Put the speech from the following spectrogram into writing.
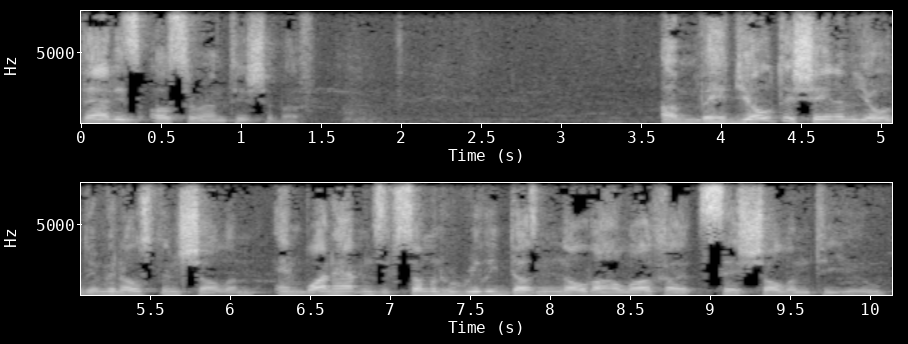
that is also on Tisha um, yodim shalom. And what happens if someone who really doesn't know the halacha says shalom to you?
